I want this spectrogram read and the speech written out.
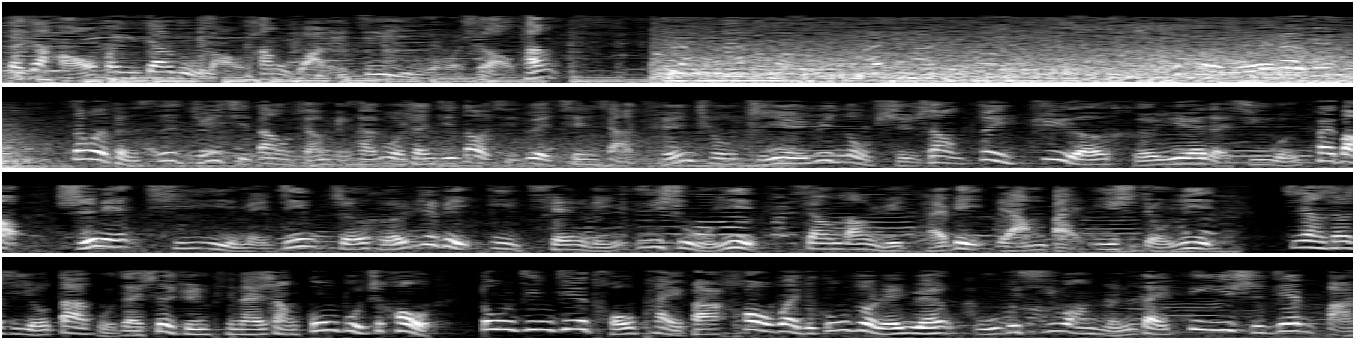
大家好，欢迎加入老汤瓦雷基，我是老汤。三位粉丝举起大谷翔平和洛杉矶道奇队签下全球职业运动史上最巨额合约的新闻快报，十年七亿美金，折合日币一千零一十五亿，相当于台币两百一十九亿。这项消息由大谷在社群平台上公布之后，东京街头派发号外的工作人员无不希望能在第一时间把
